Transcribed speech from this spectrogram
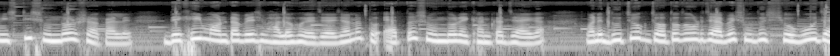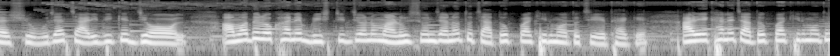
মিষ্টি সুন্দর সকালে। দেখেই মনটা বেশ ভালো হয়ে যায়, জানো তো? এত সুন্দর এখানকার জায়গা। মানে দু চোখ যত দূর যাবে শুধু সবুজ আর সবুজ, আর চারিদিকে জল। আমাদের ওখানে বৃষ্টির জন্য মানুষজন যেন তো, চাতক পাখির মতো চেয়ে থাকে। আর এখানে চাতক পাখির মতো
